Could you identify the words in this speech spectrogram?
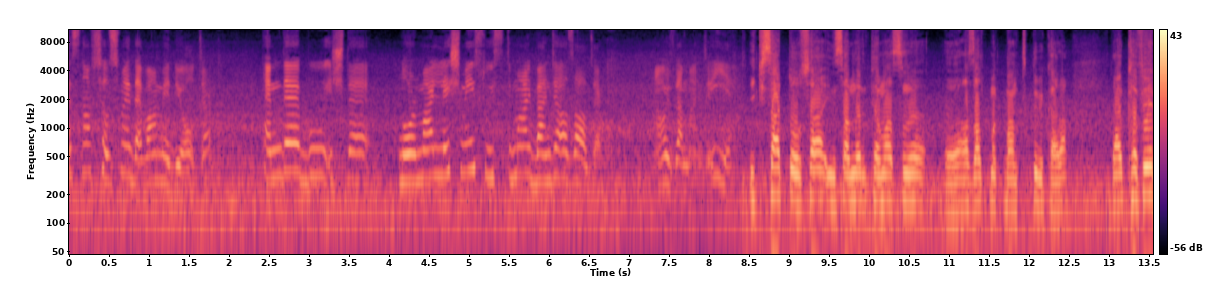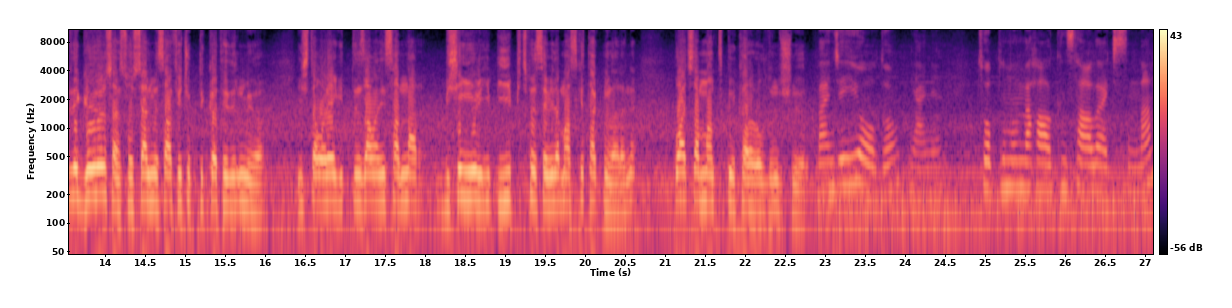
esnaf çalışmaya devam ediyor olacak hem de bu işte normalleşmeyi suistimal bence azalacak. O yüzden bence iyi. 2 saat de olsa insanların temasını e, azaltmak mantıklı bir karar. Yani kafelerde görüyoruz hani sosyal mesafeye çok dikkat edilmiyor. İşte oraya gittiğin zaman insanlar bir şey yiyip, yiyip içmese bile maske takmıyorlar hani. Bu açıdan mantıklı bir karar olduğunu düşünüyorum. Bence iyi oldu. Yani toplumun ve halkın sağlığı açısından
